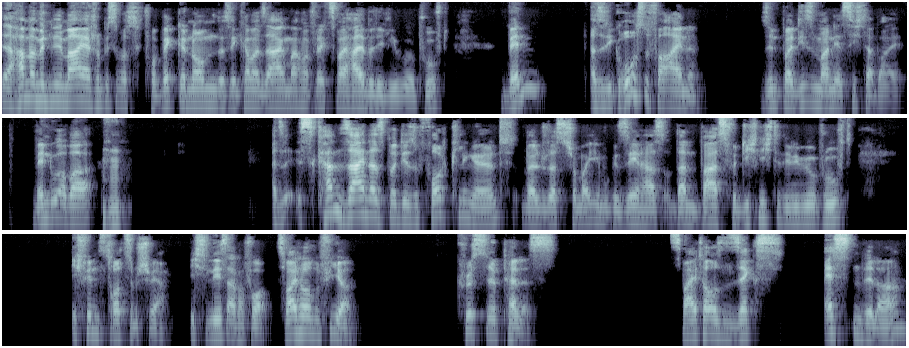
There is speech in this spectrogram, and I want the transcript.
da haben wir mit Neymar ja schon ein bisschen was vorweggenommen, deswegen kann man sagen, machen wir vielleicht zwei halbe Delivery Approved. Wenn, also die großen Vereine sind bei diesem Mann jetzt nicht dabei. Wenn du aber Mhm. also es kann sein, dass es bei dir sofort klingelt, weil du das schon mal irgendwo gesehen hast und dann war es für dich nicht der Delivery Approved. Ich finde es trotzdem schwer. Ich lese einfach vor. 2004 Crystal Palace. 2006 Aston Villa.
